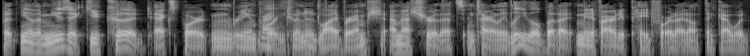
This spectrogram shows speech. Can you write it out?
but you know the music you could export and re-import Right. into a new library. I'm su I'm not sure that's entirely legal, but I, I mean, if I already paid for it, I don't think I would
